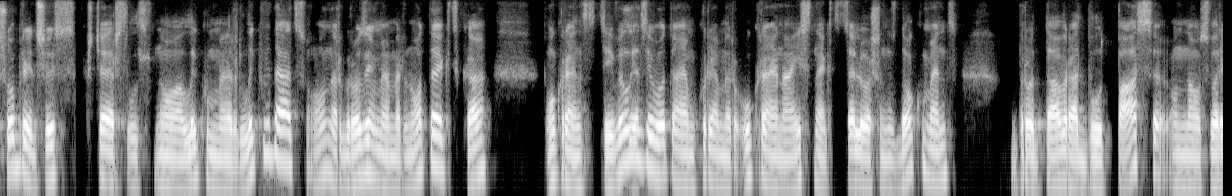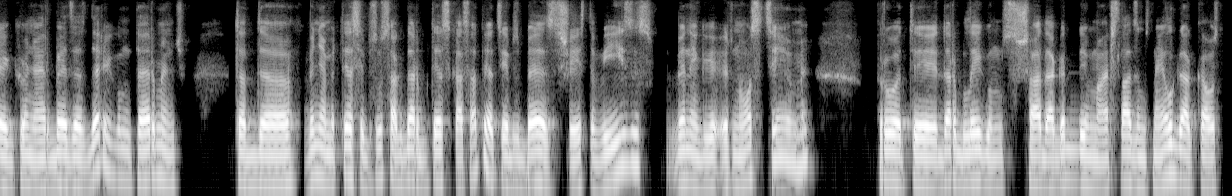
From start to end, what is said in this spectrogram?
Šobrīd šis šķērslis no likuma ir likvidēts, un ar grozījumiem ir noteikts, ka Ukraiņas civiliedzīvotājiem, kuriem ir Ukrainā izsniegts ceļošanas dokuments, proti, tā varētu būt pase, un nav svarīgi, ka viņai ir beidzies derīguma termiņš, tad uh, viņam ir tiesības uzsākt darba tiesiskās attiecības bez šīs vīzes. Vienīgi ir nosacījumi, proti, darba līgums šādā gadījumā ir slēdzams ne ilgāk kā uz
